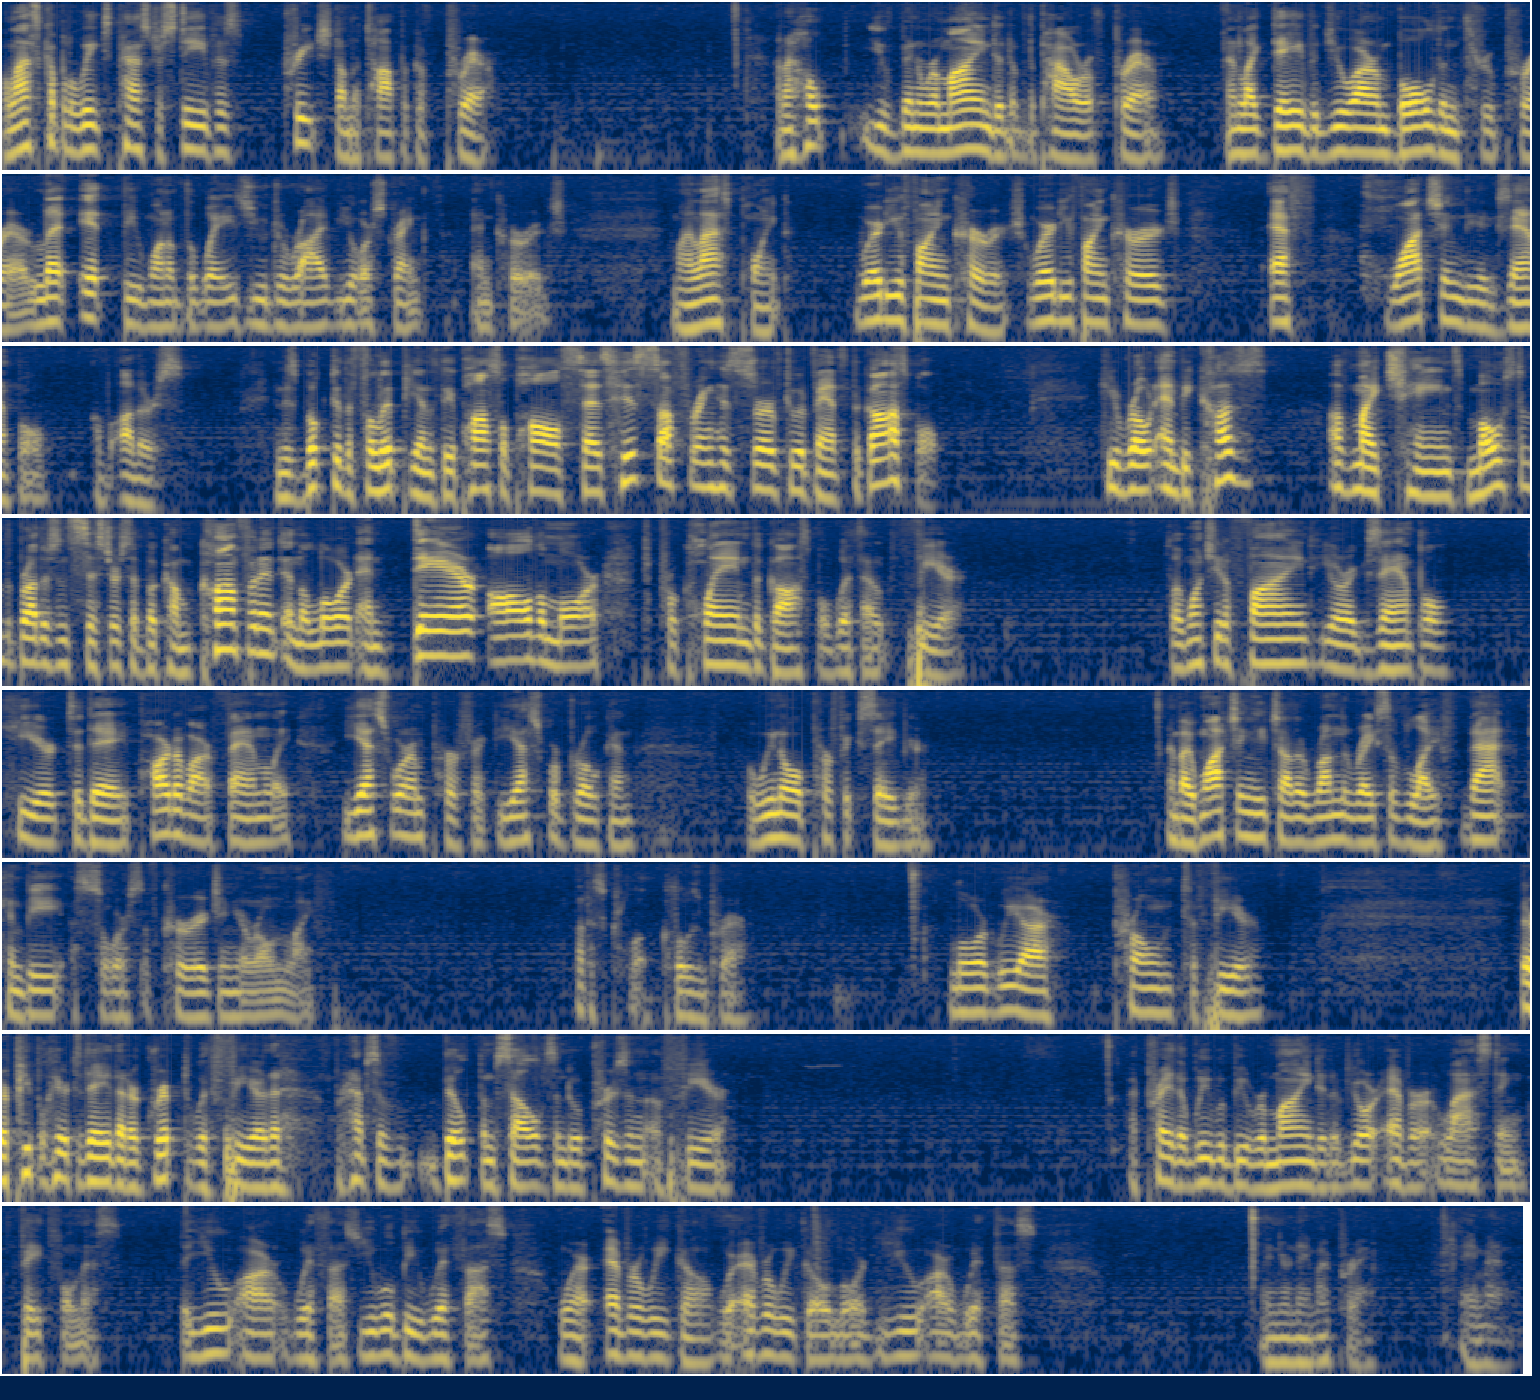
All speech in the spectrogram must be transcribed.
The last couple of weeks, Pastor Steve has preached on the topic of prayer. And I hope you've been reminded of the power of prayer. And like David, you are emboldened through prayer. Let it be one of the ways you derive your strength and courage. My last point where do you find courage? Where do you find courage? F, watching the example of others. In his book to the Philippians, the Apostle Paul says his suffering has served to advance the gospel. He wrote, And because of my chains, most of the brothers and sisters have become confident in the Lord and dare all the more to proclaim the gospel without fear. So I want you to find your example here today, part of our family. Yes, we're imperfect. Yes, we're broken. But we know a perfect Savior and by watching each other run the race of life, that can be a source of courage in your own life. Let us cl- close in prayer. Lord, we are prone to fear. There are people here today that are gripped with fear, that perhaps have built themselves into a prison of fear. I pray that we would be reminded of your everlasting faithfulness, that you are with us. You will be with us wherever we go. Wherever we go, Lord, you are with us. In your name I pray. Amen.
